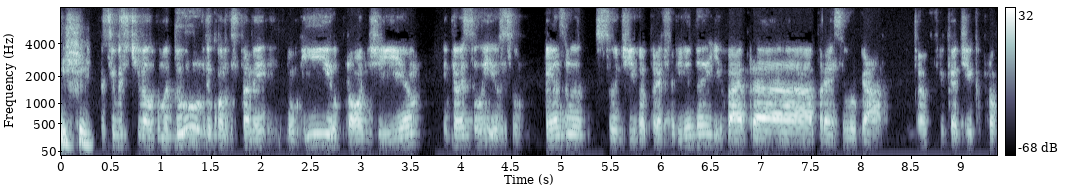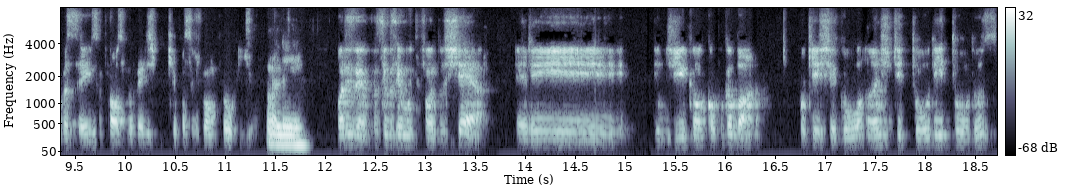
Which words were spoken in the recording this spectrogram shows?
Ixi, Se você tiver alguma dúvida quando você está no Rio, para onde ir, então é só isso. Pensa na sua diva preferida e vai para esse lugar. Então fica a dica para vocês a próxima vez que vocês vão para o Rio. olha aí. Por exemplo, se você é muito fã do Cher, ele indica o Copacabana, porque chegou antes de tudo e todos,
